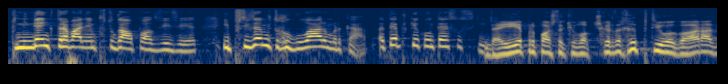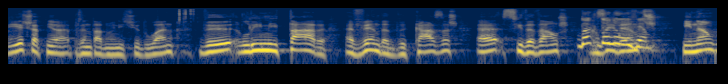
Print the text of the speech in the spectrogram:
que ninguém que trabalha em Portugal pode viver e precisamos de regular o mercado. Até porque acontece o seguinte. Daí a proposta que o Bloco de Esquerda repetiu agora, há dias, já tinha apresentado no início do ano, de limitar a venda de casas a cidadãos Dou- residentes. E não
